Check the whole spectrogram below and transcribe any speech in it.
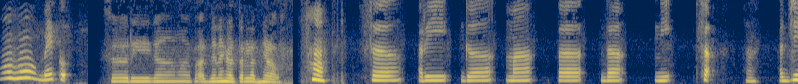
ಹ್ಮ್ ಹ್ಮ್ ಸರಿ ಈಗ ಅದನ್ನೇ ಹೇಳ್ತಾರಲ್ಲ ಅದ್ನ ಹೇಳವ ಹ್ಮ್. ಸ ರಿ ಗ ಮ ಪ ದ ನಿ ಸ. ಅಜ್ಜಿ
